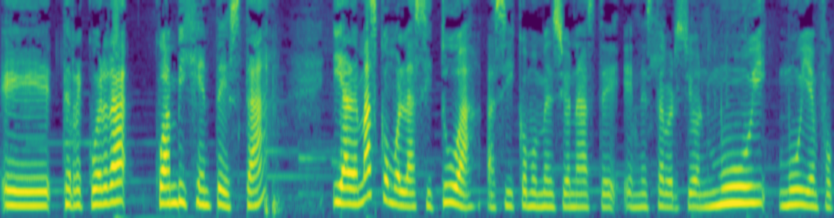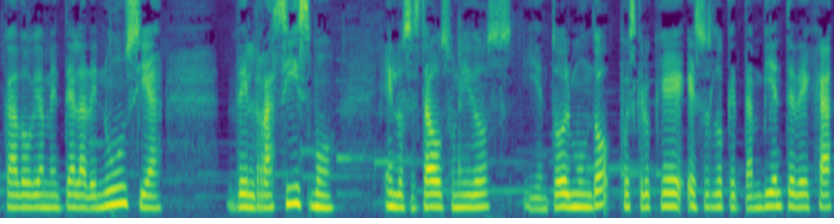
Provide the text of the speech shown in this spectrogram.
eh, te recuerda cuán vigente está y además como la sitúa, así como mencionaste en esta versión, muy, muy enfocado obviamente a la denuncia del racismo en los Estados Unidos y en todo el mundo, pues creo que eso es lo que también te deja,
